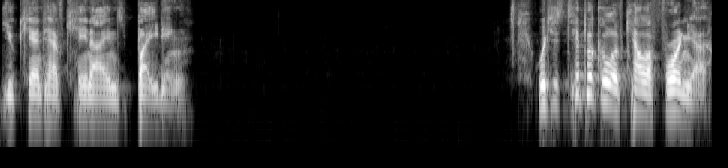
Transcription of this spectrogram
you can't have canines biting, which is typical of California.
